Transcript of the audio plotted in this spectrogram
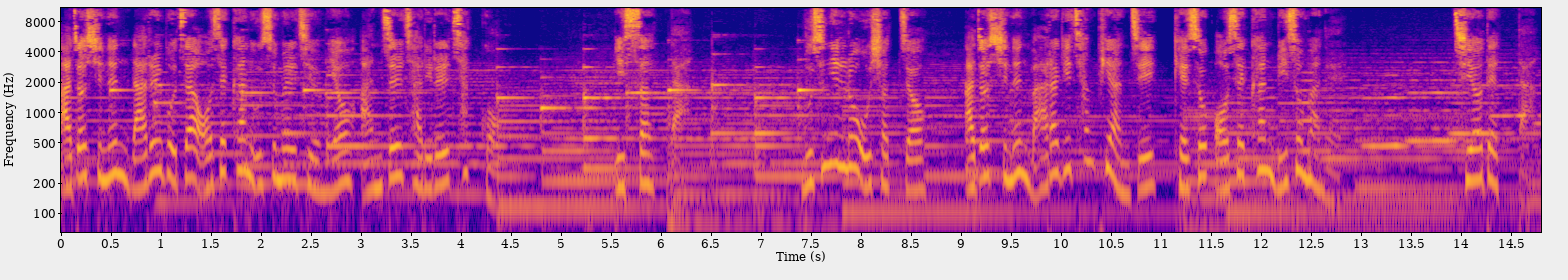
아저씨는 나를 보자 어색한 웃음을 지으며 앉을 자리를 찾고 있었다. 무슨 일로 오셨죠? 아저씨는 말하기 창피한지 계속 어색한 미소만을 지어댔다.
